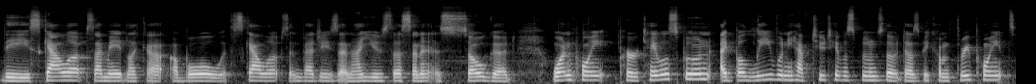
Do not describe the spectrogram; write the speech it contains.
the scallops. I made like a, a bowl with scallops and veggies and I use this and it is so good. One point per tablespoon. I believe when you have two tablespoons though it does become three points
